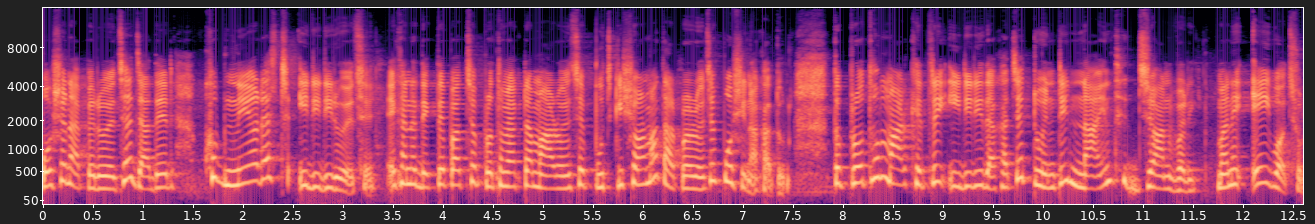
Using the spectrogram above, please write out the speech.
পোষণ অ্যাপে রয়েছে, যাদের খুব নিয়ারেস্ট ইডিডি রয়েছে। এখানে দেখতে পাচ্ছ, প্রথমে একটা মা রয়েছে, পুচকি শর্মা, তারপরে রয়েছে পশিনা খাতুন। তো প্রথম মার ক্ষেত্রে ইডিডি দেখাচ্ছে টোয়েন্টি নাইনথ জানুয়ারি মানে এই বছর,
